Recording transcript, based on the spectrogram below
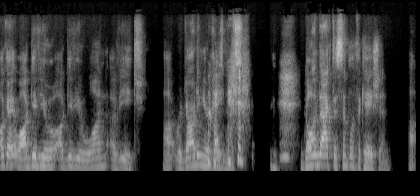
Okay, well, I'll give you I'll give you one of each uh, regarding your okay. business. going back to simplification, uh,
